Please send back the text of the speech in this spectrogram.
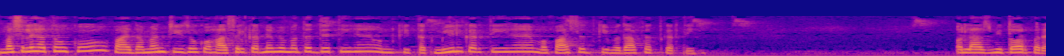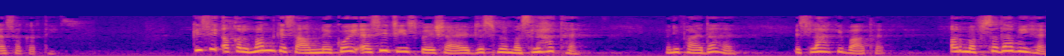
مسلحتوں کو فائدہ مند چیزوں کو حاصل کرنے میں مدد دیتی ہیں، ان کی تکمیل کرتی ہیں، مفاسد کی مدافعت کرتی ہیں۔ اور لازمی طور پر ایسا کرتی۔ کسی عقل مند کے سامنے کوئی ایسی چیز پیش آئے جس میں مسلحت ہے یعنی فائدہ ہے، اصلاح کی بات ہے، اور مفسدہ بھی ہے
